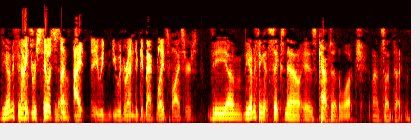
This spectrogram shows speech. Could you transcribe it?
The only thing I mean, that's you still six sun tight. You would you would run to get back blade splicers. The um the only thing at six now is Captain of the Watch and Sun Titan.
